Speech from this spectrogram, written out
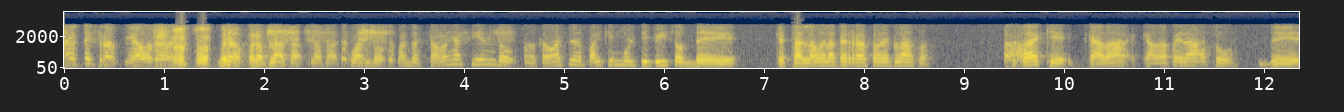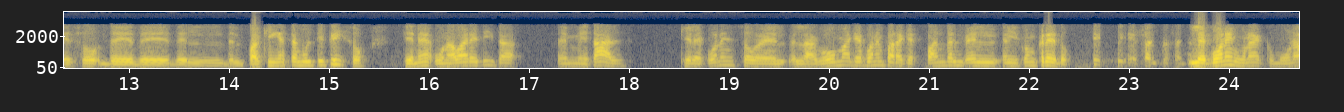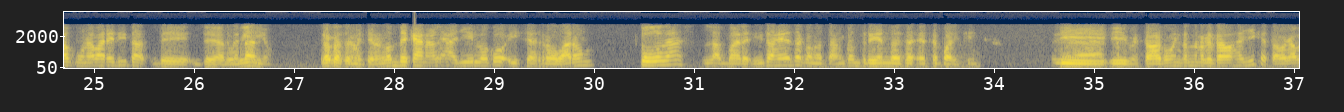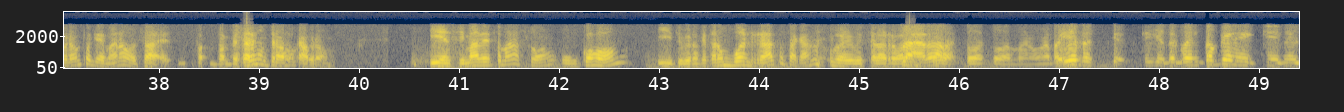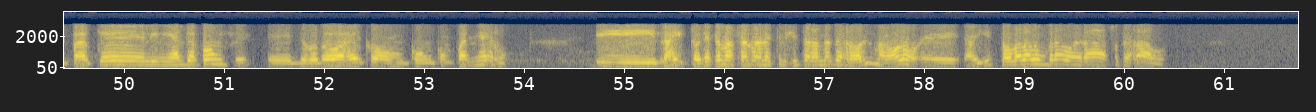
es desgraciado, ¿no? Bueno, pero Plaza, Plaza, cuando cuando estaban haciendo cuando estaban haciendo el parking multipiso de que está al lado de la terraza de Plaza, tú sabes que cada cada pedazo de eso de, de del del parking este multipiso tiene una varetita en metal que le ponen sobre el- la goma que ponen para que expanda el, el, el concreto Sí, sí, exacto, exacto. le ponen una como una una varetita de, de aluminio. Loco, se claro. metieron los decanales allí, loco, y se robaron todas las varetitas esas cuando estaban construyendo ese, ese parking. Y, y me estaba comentando lo que trabaja allí, que estaba cabrón, porque, hermano, o sea, para empezar es un trabajo cabrón. Y encima de eso más son un cojón, y tuvieron que estar un buen rato sacando, pero se la robaron Claro. todas, todas, todas, mano. Una Oye, pues, que, que yo te cuento que, que en el parque lineal de Ponce, eh, yo lo trabajé con, con un compañero, y las historias que me hacían los electricistas eran de terror, Manolo. Eh, allí todo el alumbrado era soterrado.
